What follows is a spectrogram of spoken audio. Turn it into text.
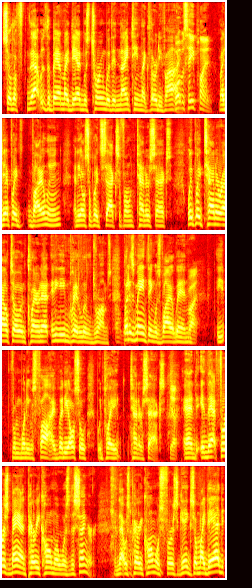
so the that was the band my dad was touring with in 19 like 35. what was he playing? My dad played violin and he also played saxophone, tenor sax. Well, he played tenor, alto, and clarinet, and he even played a little drums. But his main thing was violin. Oh, Right. He, from when he was five, but he also would play tenor sax. Yeah. And in that first band, Perry Como was the singer, and that was Perry Como's first gig. So my dad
